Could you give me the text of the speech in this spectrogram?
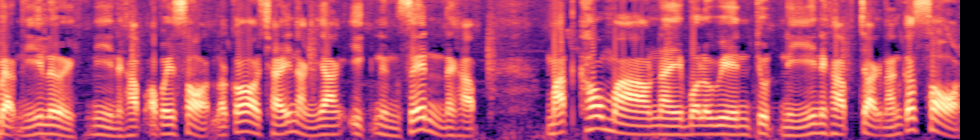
แบบนี้เลยนี่นะครับเอาไปสอดแล้วก็ใช้หนังยางอีกหนึ่งเส้นนะครับมัดเข้ามาในบริเวณจุดนี้นะครับจากนั้นก็สอด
